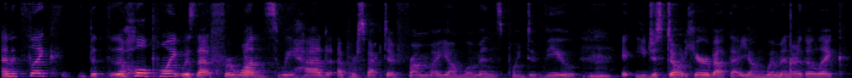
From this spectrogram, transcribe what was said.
and it's like but the whole point was that for once we had a perspective from a young woman's point of view mm. it, you just don't hear about that young women are the like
